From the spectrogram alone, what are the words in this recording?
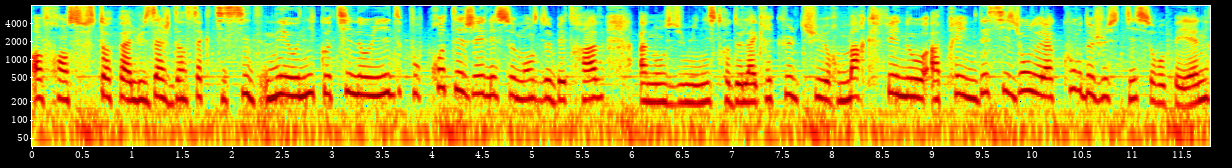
En France, stop à l'usage d'insecticides néonicotinoïdes pour protéger les semences de betteraves. Annonce du ministre de l'Agriculture, Marc Fesneau, après une décision de la Cour de justice européenne.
